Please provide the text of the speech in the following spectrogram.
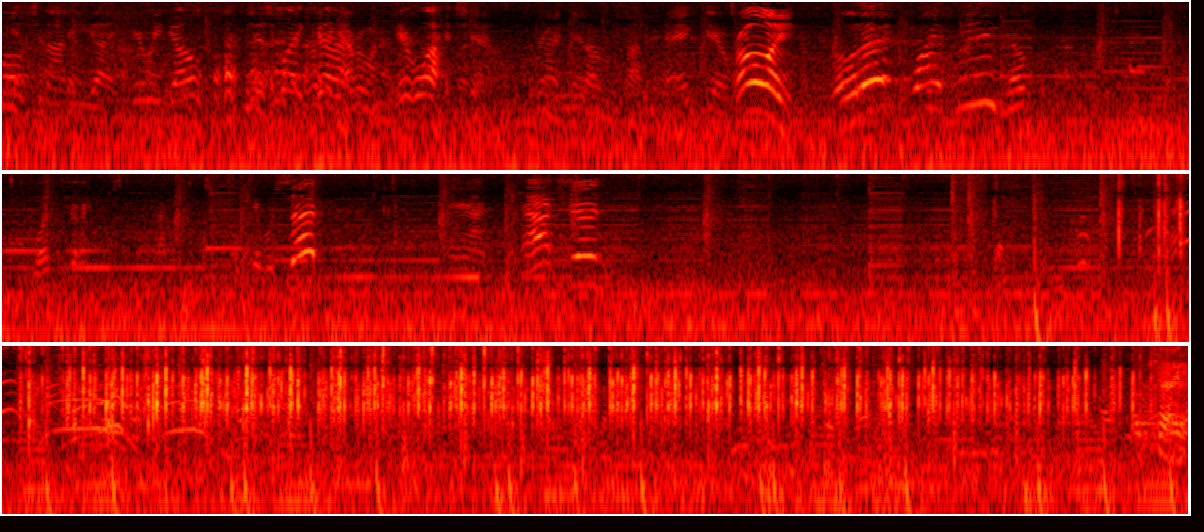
emotion on it, guys. Here we go. Just like uh, here, watch. Thank you. Rolling. Roll it. Quietly. Nope. One second. Okay, we're set. And action. Okay,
